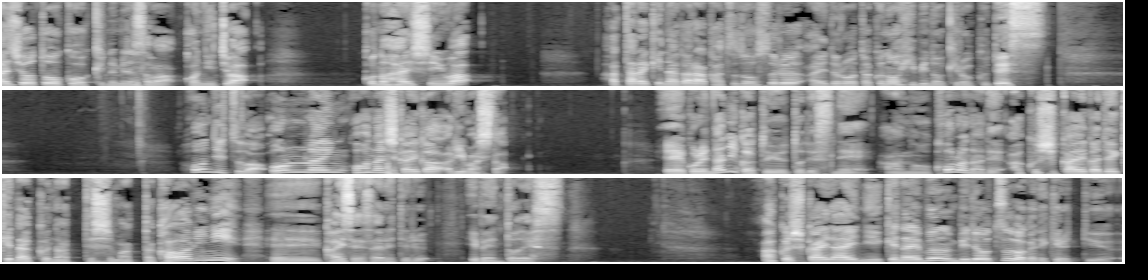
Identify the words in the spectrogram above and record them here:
ラジオトークをお聞きの皆様、こんにちは。この配信は、働きながら活動するアイドルオタクの日々の記録です。本日はオンラインお話会がありました。えー、これ何かというとですね、あの、コロナで握手会ができなくなってしまった代わりに、えー、開催されているイベントです。握手会で会いに行けない分、ビデオ通話ができるっていう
